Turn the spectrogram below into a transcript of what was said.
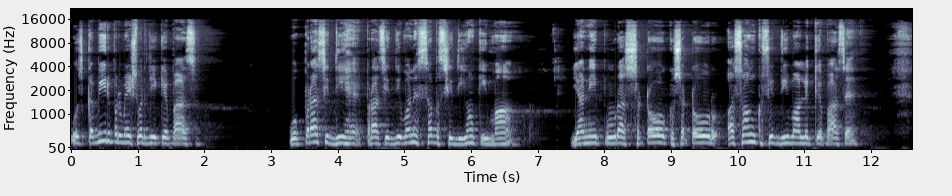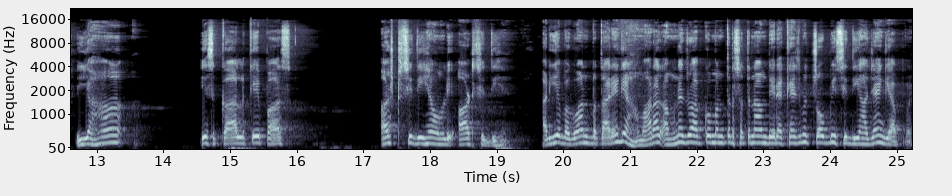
उस कबीर परमेश्वर जी के पास वो प्रसिद्धि है। प्रसिद्धि माने सब सिद्धियों की माँ। यानी पूरा सटोक, सटोर असंख्य सिद्धि मालिक के पास है। यहाँ इस काल के पास अष्ट सिद्धि है ओनली आठ सिद्धि है। और ये भगवान बता रहे हैं कि हमारा, हमने जो आपको मंत्र सतनाम दे रखे है, इसमें चौबीस सिद्धियाँ आ जाएँगी आप में।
